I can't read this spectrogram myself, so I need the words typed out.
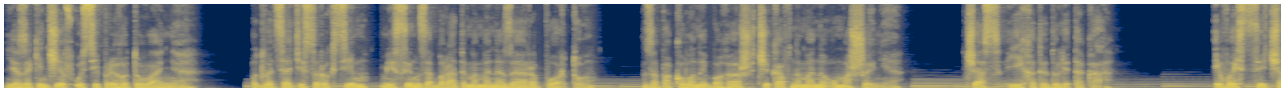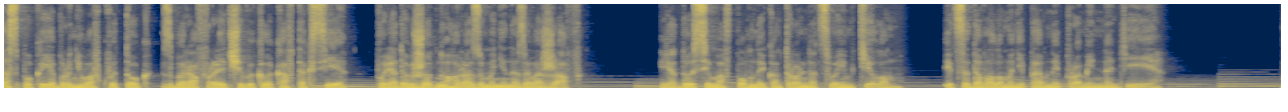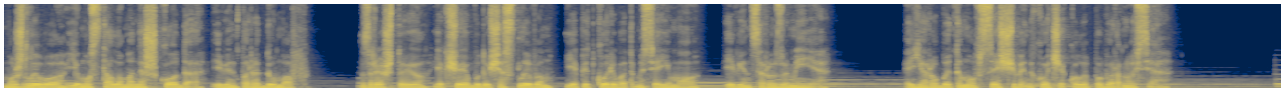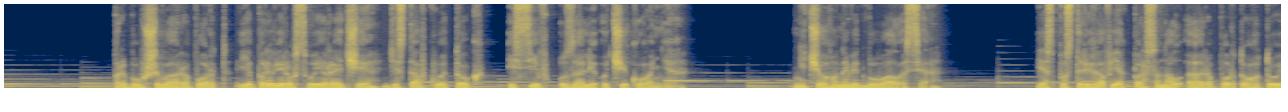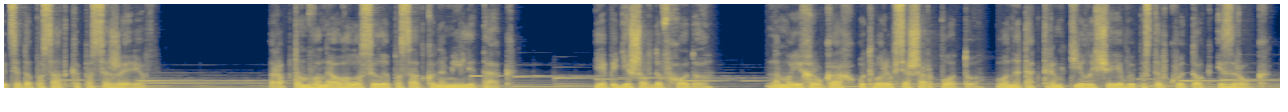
Я закінчив усі приготування. О 20.47 мій син забиратиме мене з аеропорту. Запакований багаж чекав на мене у машині. Час їхати до літака. І весь цей час, поки я бронював квиток, збирав речі, викликав таксі, порядок жодного разу мені не заважав. Я досі мав повний контроль над своїм тілом, і це давало мені певний промінь надії. Можливо, йому стало мене шкода, і він передумав. Зрештою, якщо я буду щасливим, я підкорюватимуся йому, і він це розуміє. Я робитиму все, що він хоче, коли повернуся. Прибувши в аеропорт, я перевірив свої речі, дістав квиток і сів у залі очікування. Нічого не відбувалося. Я спостерігав, як персонал аеропорту готується до посадки пасажирів. Раптом вони оголосили посадку на мій літак. Я підійшов до входу. На моїх руках утворився шар поту. Вони так тремтіли, що я випустив квиток із рук.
